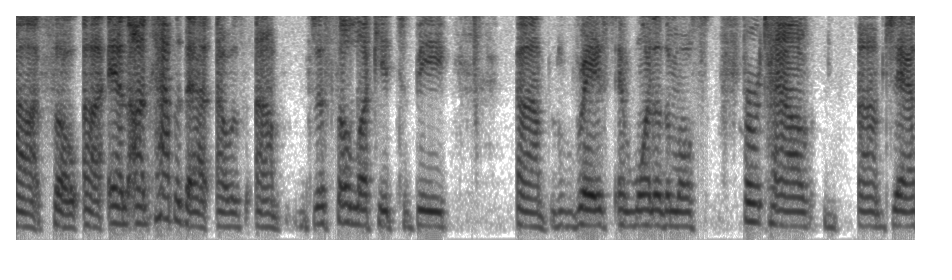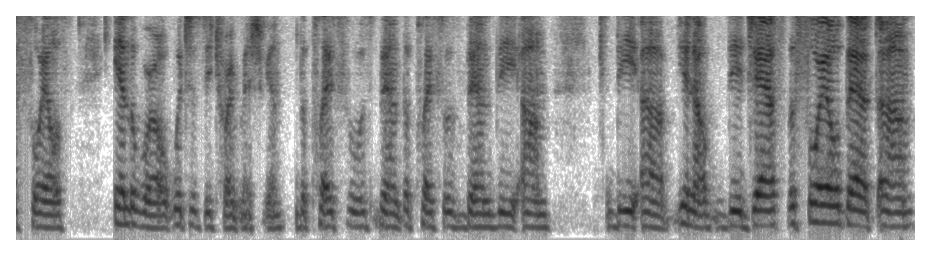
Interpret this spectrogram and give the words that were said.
uh, so uh, and on top of that, I was um, just so lucky to be uh, raised in one of the most fertile um, jazz soils in the world, which is Detroit, Michigan, the place who has been the place who's been the um, the uh, you know the jazz the soil that um,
